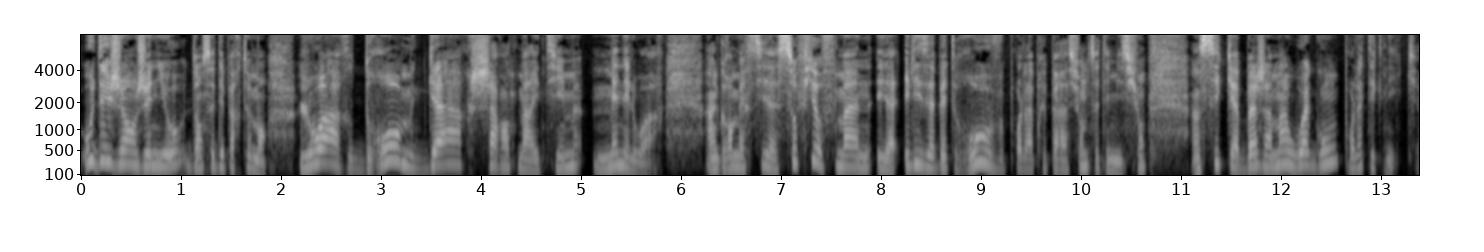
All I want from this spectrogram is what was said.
ou des gens géniaux dans ces départements. Loire, Drôme, Gard, Charente-Maritime, Maine-et-Loire. Un grand merci à Sophie Hoffman et à Elisabeth Rouve pour la préparation de cette émission, ainsi qu'à Benjamin Wagon pour la technique.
